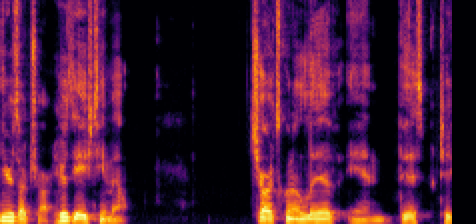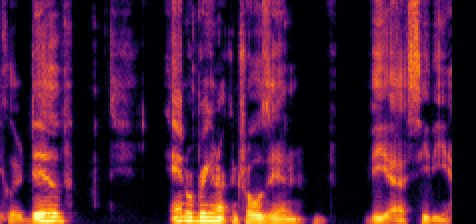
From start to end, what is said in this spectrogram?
Here's our chart. Here's the HTML. Chart's going to live in this particular div, and we're bringing our controls in via CDN.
